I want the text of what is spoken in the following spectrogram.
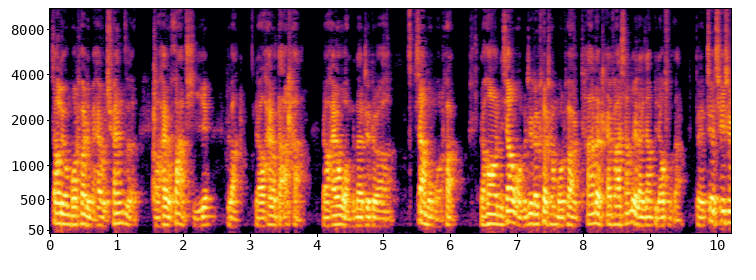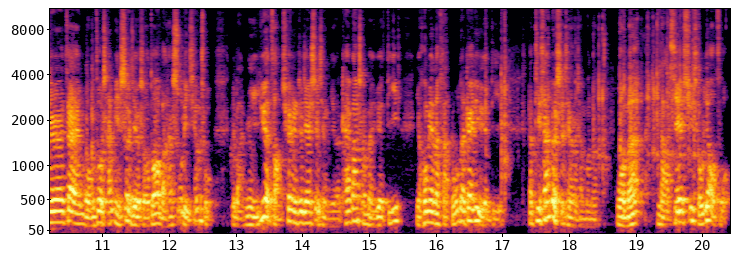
交流模块里面还有圈子，然后还有话题，对吧？然后还有打卡，然后还有我们的这个项目模块。然后你像我们这个课程模块，它的开发相对来讲比较复杂。对，这其实在我们做产品设计的时候都要把它梳理清楚，对吧？你越早确认这件事情，你的开发成本越低，你后面的返工的概率越低。那第三个事情是什么呢？我们哪些需求要做，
